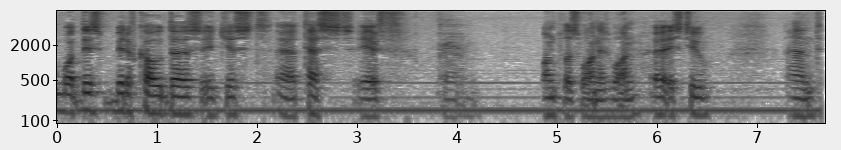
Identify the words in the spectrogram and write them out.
what this bit of code does, it just uh, tests if um, 1 plus 1 is 1, uh, is 2. And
